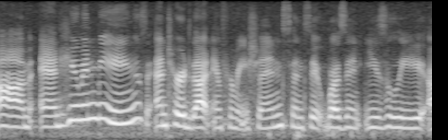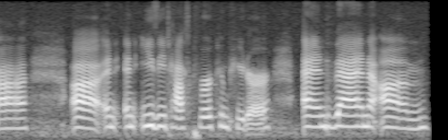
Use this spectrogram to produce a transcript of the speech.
Um, and human beings entered that information since it wasn't easily uh, uh, an, an, easy task for a computer. And then um,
